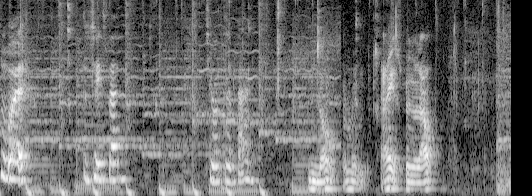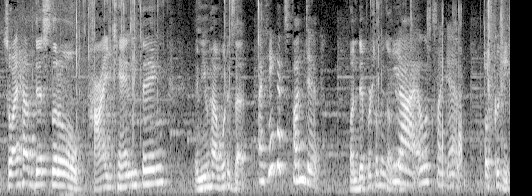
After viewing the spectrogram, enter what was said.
What? Does it taste bad? Do you want the bag? No, I mean I ain't spit it out. So I have this little pie candy thing, and you have what is that? I think it's Fun Dip. Fun dip or something? Okay. Yeah, it looks like it. Oh, cookie.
